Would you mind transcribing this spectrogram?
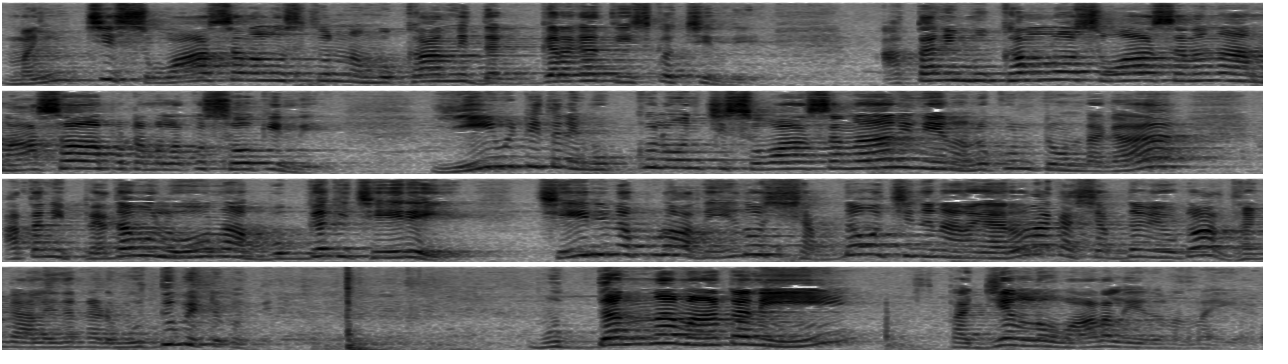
మంచి సువాసనలు వస్తున్న ముఖాన్ని దగ్గరగా తీసుకొచ్చింది. అతని ముఖంలో సువాసన నా నాసాపుటములకు సోకింది. ఏమిటి ఇతని ముక్కులోంచి సువాసన అని నేను అనుకుంటుండగా అతని పెదవులు నా బుగ్గకి చేరాయి. చేరినప్పుడు అదేదో శబ్దం వచ్చింది నాన్నగారు. నాకు ఆ శబ్దం ఏమిటో అర్థం కాలేదన్నాడు. ముద్దు పెట్టుకుంది. ముద్దన్న మాటని పద్యంలో వాడలేదు నన్నయ్య గారు.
